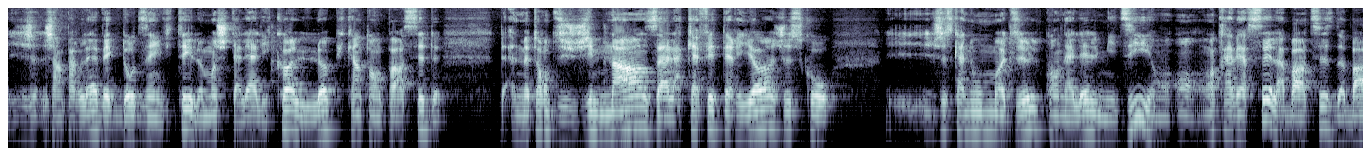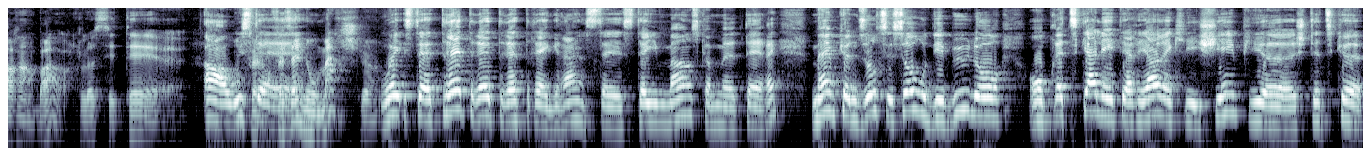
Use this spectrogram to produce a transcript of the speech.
J'en parlais avec d'autres invités. Là. Moi, je suis allé à l'école, là, puis quand on passait de, admettons, du gymnase à la cafétéria jusqu'au jusqu'à nos modules qu'on allait le midi, on, traversait la bâtisse de bar en bar. Là, c'était. Euh, ah oui, c'était. On faisait nos marches, là. Oui, c'était très, très, très, très grand. C'était immense comme euh, terrain. Même que nous autres, c'est ça, au début, là, on pratiquait à l'intérieur avec les chiens, puis euh, je te dis que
